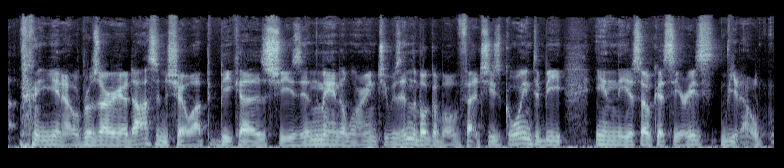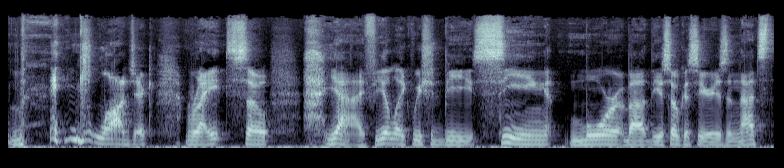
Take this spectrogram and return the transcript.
you know, Rosario Dawson show up because she's in The Mandalorian, she was in the Book of Boba Fett, she's going to be in the Ahsoka series, you know, logic, right? So, yeah, I feel like we should be seeing more about the Ahsoka series, and that's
